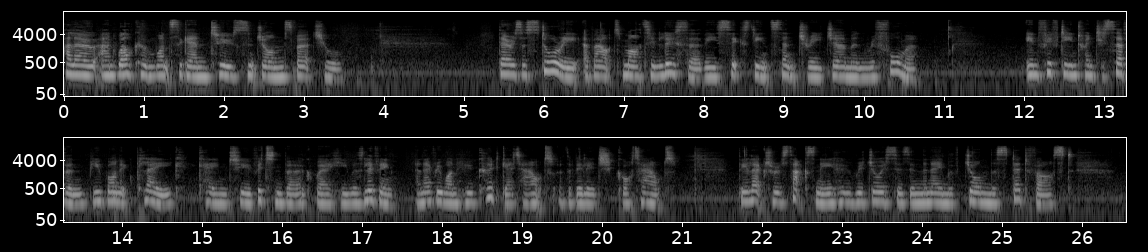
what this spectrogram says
Hello and welcome once again to St John's Virtual. There is a story about Martin Luther, the 16th century German reformer. In 1527, bubonic plague came to Wittenberg where he was living and everyone who could get out of the village got out. The Elector of Saxony, who rejoices in the name of John the Steadfast,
